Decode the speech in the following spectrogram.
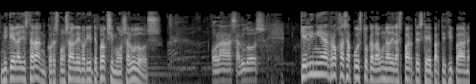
Miquel Ayestarán, corresponsal en Oriente Próximo. Saludos. Hola, saludos. ¿Qué líneas rojas ha puesto cada una de las partes que participan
